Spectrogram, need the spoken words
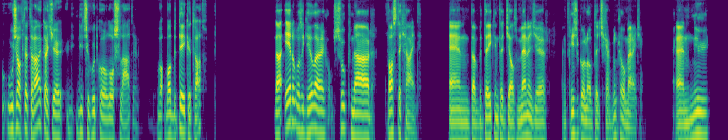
hoe zag het eruit dat je niet zo goed kon loslaten? Wat, wat betekent dat? Nou, eerder was ik heel erg op zoek naar vastigheid. En dat betekent dat je als manager het risico loopt dat je gaat micromanagen. En nu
